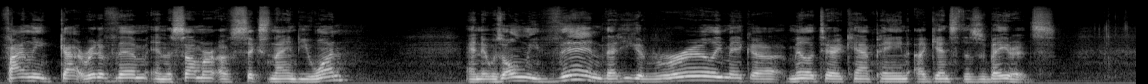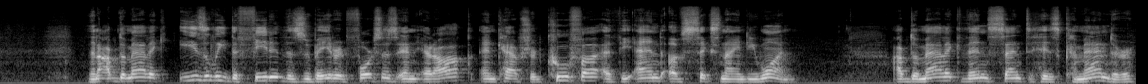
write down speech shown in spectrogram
finally got rid of them in the summer of 691. And it was only then that he could really make a military campaign against the Zubayrids. Then Abdul Malik easily defeated the Zubayrid forces in Iraq and captured Kufa at the end of 691. Abdul Malik then sent his commander,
